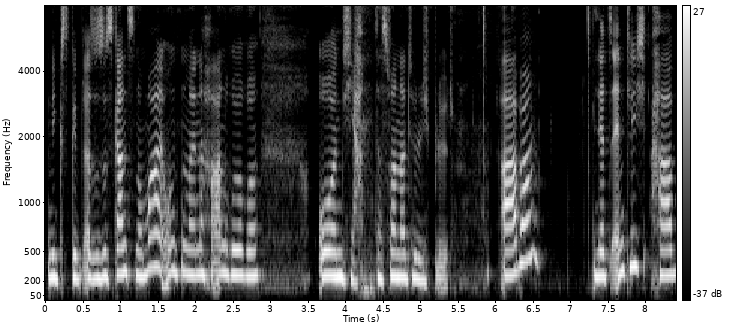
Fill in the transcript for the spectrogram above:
nichts gibt. Also es ist ganz normal unten meine Harnröhre und ja, das war natürlich blöd. Aber letztendlich habe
